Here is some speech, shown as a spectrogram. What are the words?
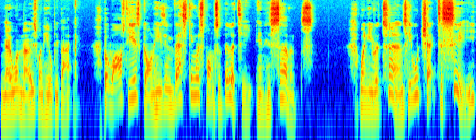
No one knows when he will be back. But whilst he is gone, he is investing responsibility in his servants. When he returns, he will check to see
